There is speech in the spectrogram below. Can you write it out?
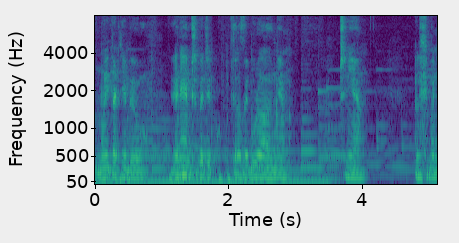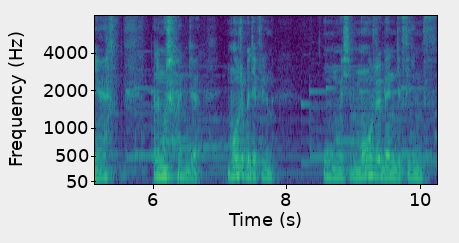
No i tak nie było. Ja nie wiem, czy będzie teraz regularnie, czy nie. Ale chyba nie. Ale może będzie. Może będzie film. Umówmy się, może będzie film w,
